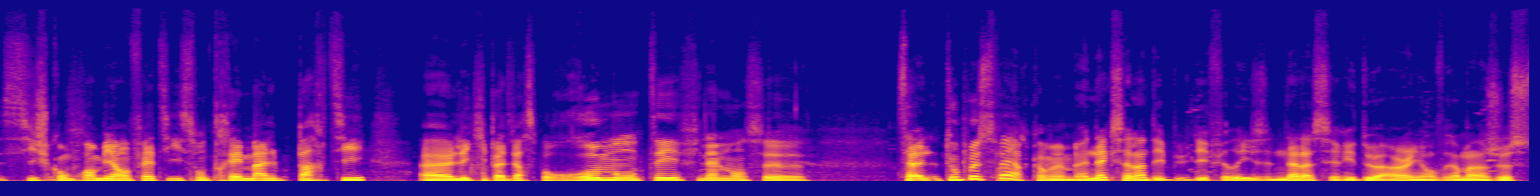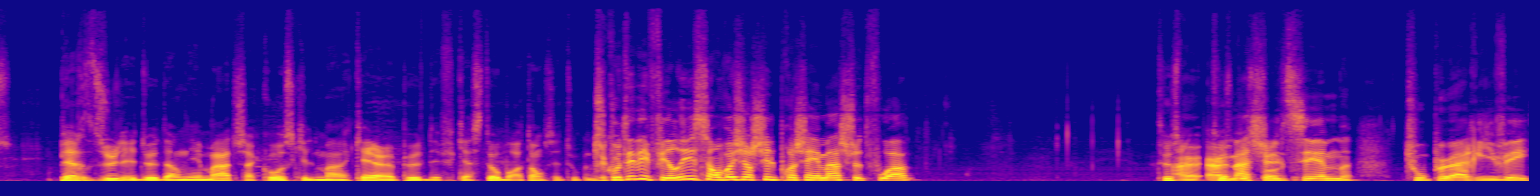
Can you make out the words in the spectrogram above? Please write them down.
si je comprends bien, en fait, ils sont très mal partis, euh, l'équipe adverse, pour remonter finalement ce. Ça, tout peut se faire quand même. Un excellent début des Phillies. Ils menaient la série 2 à 1. Ils ont vraiment juste perdu les deux derniers matchs à cause qu'il manquait un peu d'efficacité au bâton, c'est tout. Du côté des Phillies, si on va chercher le prochain match cette fois, Tout- un, tout un match ultime, tout peut arriver,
